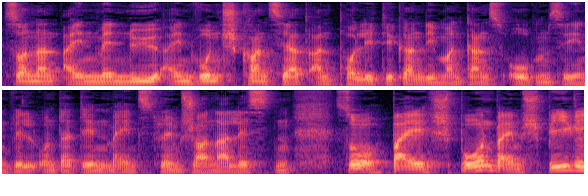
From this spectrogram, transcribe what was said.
sondern ein Menü, ein Wunschkonzert an Politikern, die man ganz oben sehen will unter den Mainstream-Journalisten. So, bei Spohn, beim Spiegel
